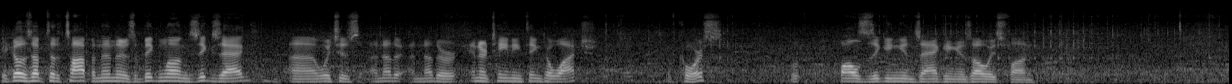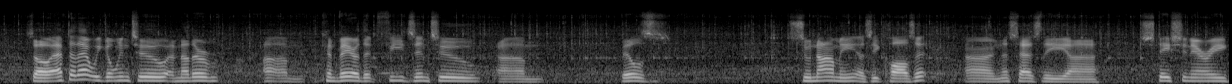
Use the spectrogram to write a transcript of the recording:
it goes up to the top, and then there's a big long zigzag, uh, which is another another entertaining thing to watch. Of course, balls zigging and zagging is always fun. So after that, we go into another um, conveyor that feeds into um, Bill's tsunami, as he calls it. Uh, and this has the uh, stationary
